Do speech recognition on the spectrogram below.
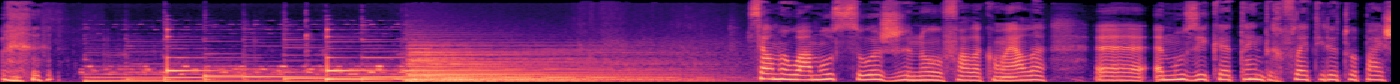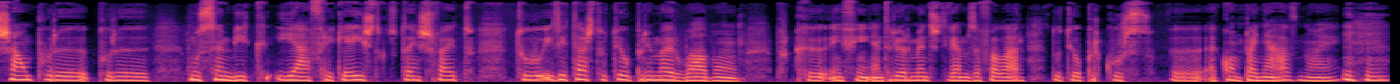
Selma Wamus, hoje no Fala Com Ela, uh, a música tem de refletir a tua paixão por, por uh, Moçambique e África. É isto que tu tens feito. Tu editaste o teu primeiro álbum, porque, enfim, anteriormente estivemos a falar do teu percurso uh, acompanhado, não é? Uhum.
